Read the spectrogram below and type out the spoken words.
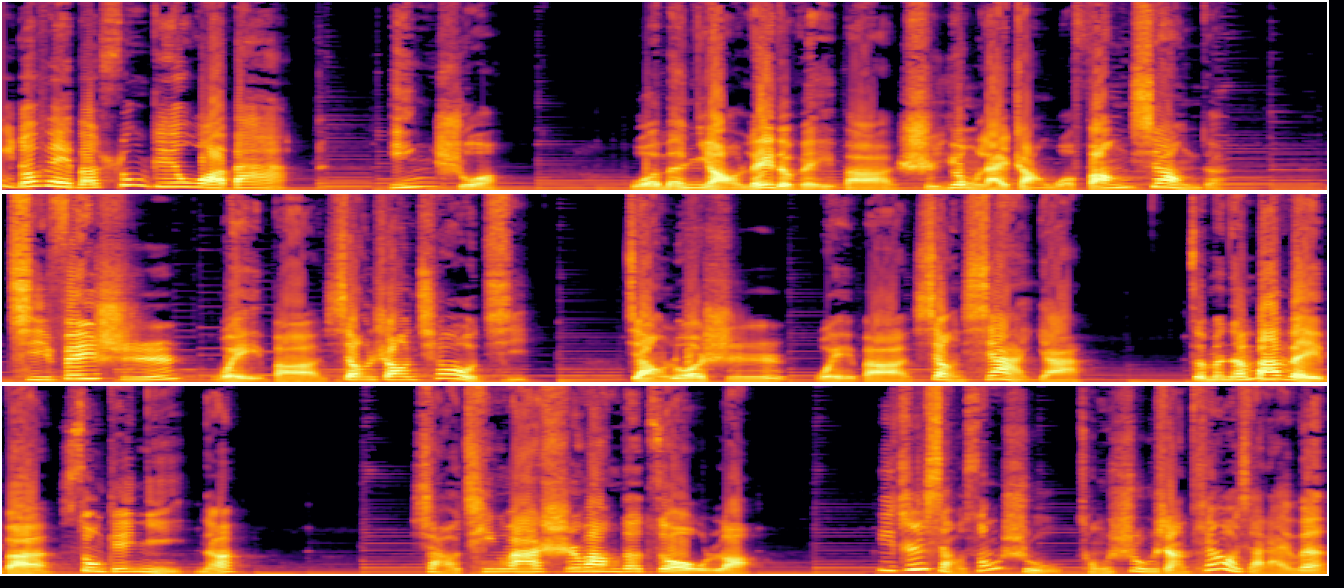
你的尾巴送给我吧。”鹰说：“我们鸟类的尾巴是用来掌握方向的，起飞时尾巴向上翘起，降落时尾巴向下压，怎么能把尾巴送给你呢？”小青蛙失望地走了。一只小松鼠从树上跳下来问：“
